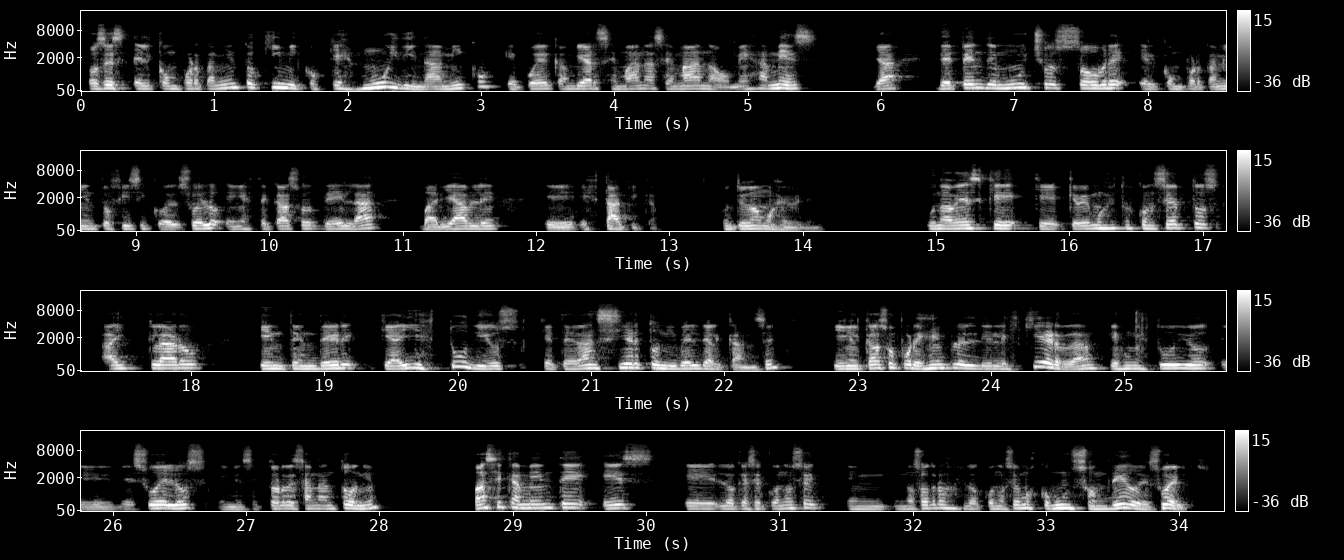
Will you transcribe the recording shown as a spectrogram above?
Entonces, el comportamiento químico, que es muy dinámico, que puede cambiar semana a semana o mes a mes, ya depende mucho sobre el comportamiento físico del suelo, en este caso de la variable eh, estática. Continuamos, Evelyn. Una vez que, vemos estos conceptos, hay claro que entender que hay estudios que te dan cierto nivel de alcance. Y en el caso, por ejemplo, el de la izquierda, que es un estudio eh, de suelos en el sector de San Antonio, Básicamente es eh, lo que se conoce, en, nosotros lo conocemos como un sondeo de suelos.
